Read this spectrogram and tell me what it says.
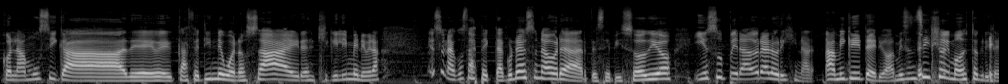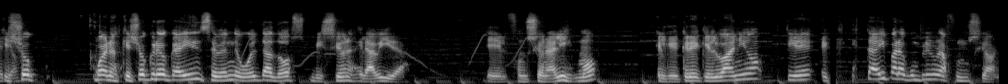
con la música de Cafetín de Buenos Aires, Chiquilín Menibra. Es una cosa espectacular, es una obra de arte ese episodio y es superador al original, a mi criterio, a mi sencillo y modesto Es criterio. que yo, bueno, es que yo creo que ahí se ven de vuelta dos visiones de la vida. El funcionalismo, el que cree que el baño tiene, está ahí para cumplir una función.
